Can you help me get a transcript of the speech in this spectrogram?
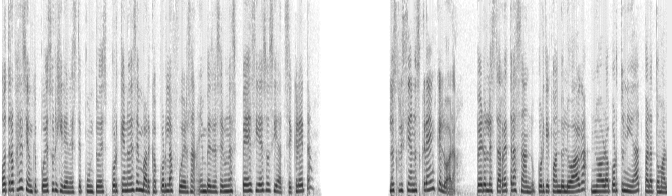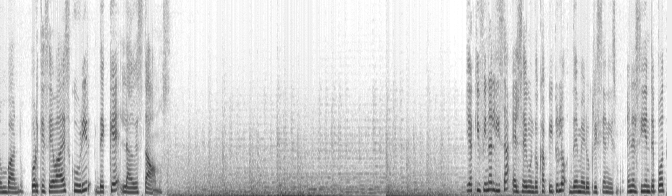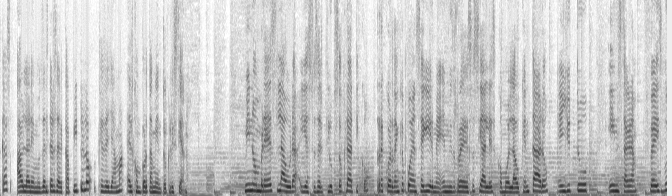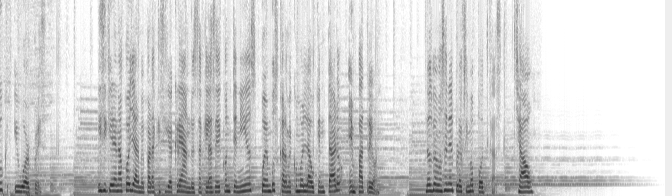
Otra objeción que puede surgir en este punto es ¿por qué no desembarca por la fuerza en vez de ser una especie de sociedad secreta? Los cristianos creen que lo hará, pero lo está retrasando porque cuando lo haga no habrá oportunidad para tomar un bando, porque se va a descubrir de qué lado estábamos. Y aquí finaliza el segundo capítulo de Mero Cristianismo. En el siguiente podcast hablaremos del tercer capítulo que se llama El comportamiento cristiano. Mi nombre es Laura y esto es el Club Socrático. Recuerden que pueden seguirme en mis redes sociales como Lau Kentaro, en YouTube, Instagram, Facebook y WordPress. Y si quieren apoyarme para que siga creando esta clase de contenidos, pueden buscarme como Lau Kentaro en Patreon. Nos vemos en el próximo podcast. Chao.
